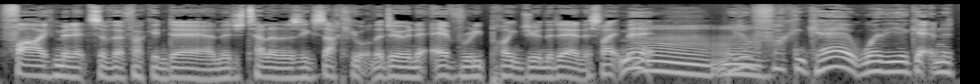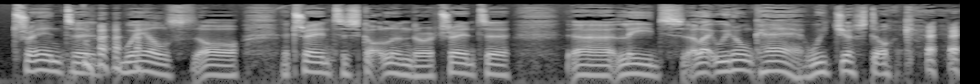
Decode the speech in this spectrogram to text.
five minutes of their fucking day, and they're just telling us exactly what they're doing at every point during the day. And it's like, mate, we don't fucking care whether you're getting a train to Wales or a train to Scotland or a train to uh, Leeds. Like, we don't care. We just don't care.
